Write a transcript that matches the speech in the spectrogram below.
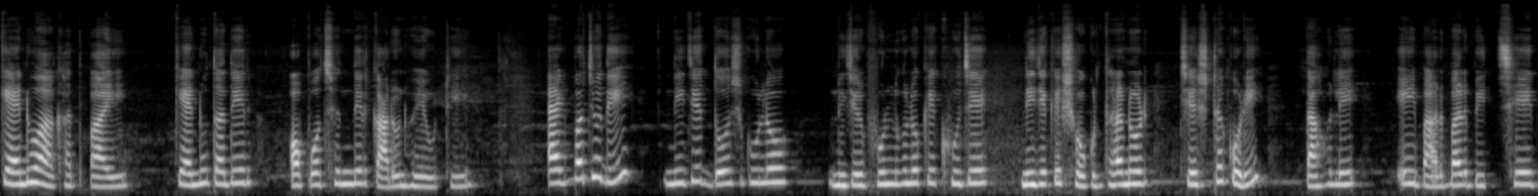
কেন আঘাত পাই? কেন তাদের অপছন্দের কারণ হয়ে উঠি? একবার যদি নিজের দোষগুলো নিজের ভুলগুলোকে খুঁজে নিজেকে শোধরানোর চেষ্টা করি, তাহলে এই বারবার বিচ্ছেদ,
